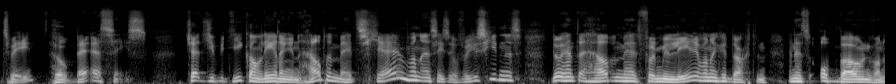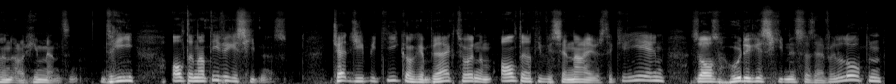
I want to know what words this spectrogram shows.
2. Hulp bij essays. ChatGPT kan leerlingen helpen bij het schrijven van essays over geschiedenis door hen te helpen bij het formuleren van hun gedachten en het opbouwen van hun argumenten. 3. Alternatieve geschiedenis. ChatGPT kan gebruikt worden om alternatieve scenario's te creëren, zoals hoe de geschiedenis zou zijn verlopen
